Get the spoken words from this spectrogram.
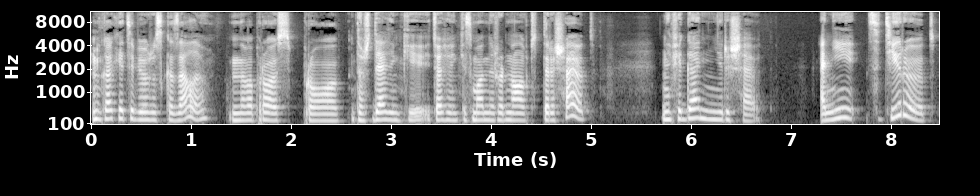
Ну, как я тебе уже сказала, на вопрос про то, что дяденьки и тетеньки из модных журналов что-то решают, нифига они не решают. Они цитируют,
